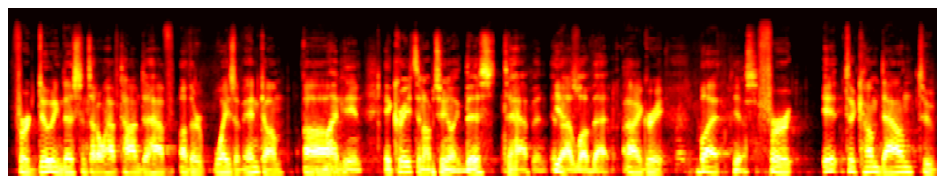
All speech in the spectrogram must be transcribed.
for doing this since I don't have time to have other ways of income. Uh, in my opinion, it creates an opportunity like this to happen. And Yes. I love that. I agree. But Yes. for it to come down to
